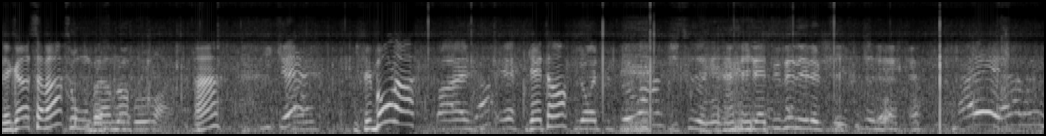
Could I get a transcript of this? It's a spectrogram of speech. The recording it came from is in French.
Les gars, ça va Tombe là, bah, mon pauvre. Hein Nickel. Il fait bon là Ouais. Eh, Gaëtan Il aurait pu le pleuvoir. Hein. J'ai tout donné. Il a tout donné, le petit. Allez, à l'abri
